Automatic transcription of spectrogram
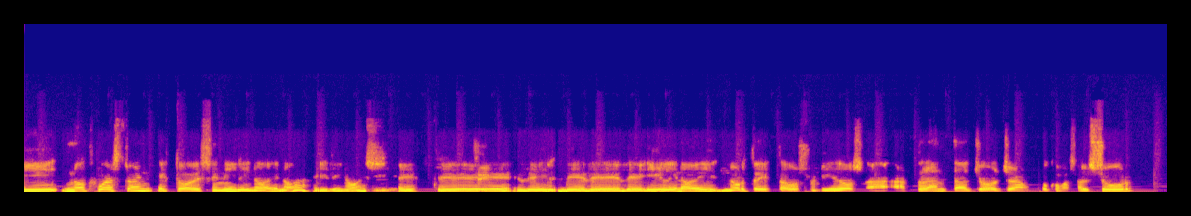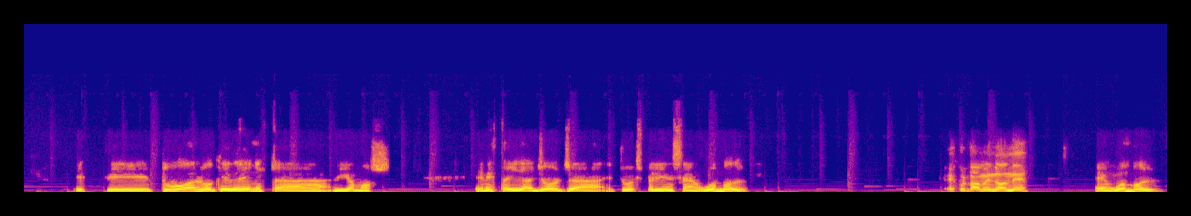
Y Northwestern, esto es en Illinois, ¿no? Illinois. Este, de, de, Illinois, norte de Estados Unidos, a Atlanta, Georgia, un poco más al sur. Este, ¿Tuvo algo que ver en esta, digamos, en esta ida a Georgia, tu experiencia en Wimbledon? Disculpame, ¿en dónde? En Wimbledon.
